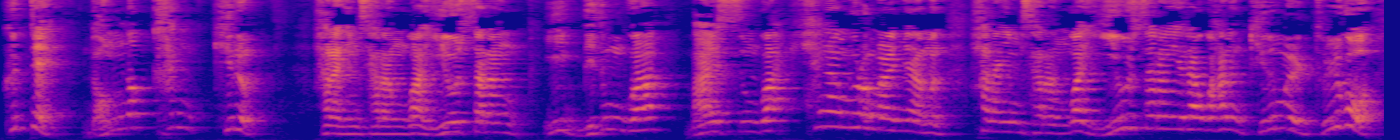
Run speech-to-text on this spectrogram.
그때 넉넉한 기름, 하나님 사랑과 이웃 사랑, 이 믿음과 말씀과 행함으로 말미암은 하나님 사랑과 이웃 사랑이라고 하는 기름을 들고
